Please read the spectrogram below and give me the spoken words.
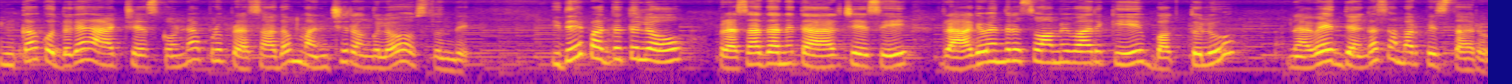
ఇంకా కొద్దిగా యాడ్ చేసుకోండి. అప్పుడు ప్రసాదం మంచి రంగులో వస్తుంది. ఇదే పద్ధతిలో ప్రసాదాన్ని తయారు చేసి రాఘవేంద్ర స్వామి వారికి భక్తులు నైవేద్యంగా సమర్పిస్తారు.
